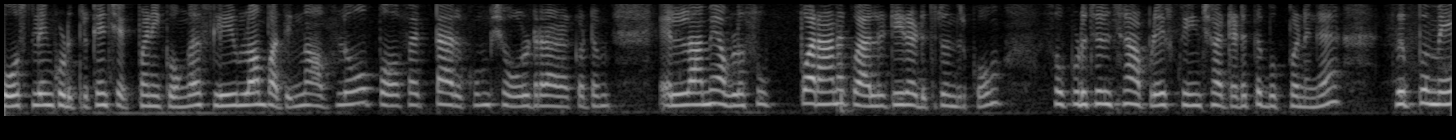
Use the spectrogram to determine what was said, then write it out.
போஸ்ட்லேயும் கொடுத்துருக்கேன். செக் பண்ணிக்கோங்க. ஸ்லீவ்லாம் பார்த்திங்கன்னா அவ்வளோ பர்ஃபெக்டாக இருக்கும். ஷோல்டராக இருக்கட்டும் எல்லாமே அவ்வளோ சூப்பரான குவாலிட்டியில் எடுத்துகிட்டு வந்திருக்கோம். ஸோ பிடிச்சிருந்துச்சுன்னா அப்படியே ஸ்க்ரீன்ஷாட் எடுத்து புக் பண்ணுங்கள் சிப்புமே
